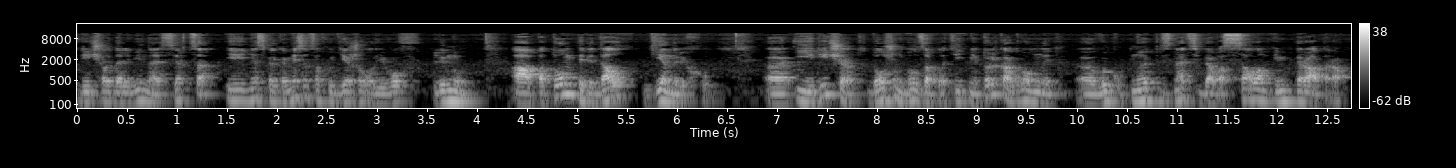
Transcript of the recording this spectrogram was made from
Ричарда Львиное Сердце и несколько месяцев удерживал его в плену а потом передал Генриху. Э, и Ричард должен был заплатить не только огромный э, выкуп, но и признать себя вассалом императора.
